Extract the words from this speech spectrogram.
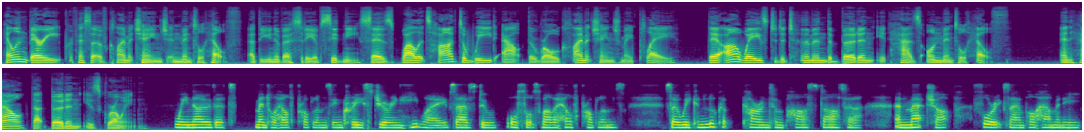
Helen Berry, Professor of Climate Change and Mental Health at the University of Sydney, says while it's hard to weed out the role climate change may play, there are ways to determine the burden it has on mental health. and how that burden is growing. We know that mental health problems increase during heat waves, as do all sorts of other health problems. So we can look at current and past data and match up, for example, how many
